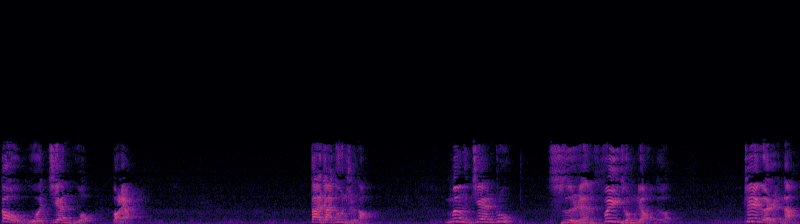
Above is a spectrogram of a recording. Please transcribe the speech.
盗国奸国爆料。大家都知道，孟建柱此人非同了得。这个人呐，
